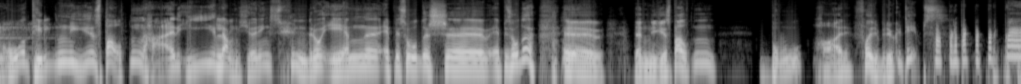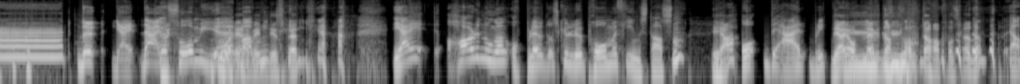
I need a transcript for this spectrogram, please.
Og nå til den nye spalten her i Langkjørings 101-episoders eh, episode. Eh, den nye spalten Bo har forbrukertips. Du, Geir, det er jo så mye Nå er jeg veldig spent. Jeg, har du noen gang opplevd å skulle på med finstasen, Ja, og det er blitt det har jeg opplevd at man tar på seg den. Ja,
